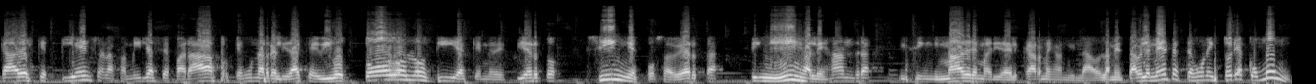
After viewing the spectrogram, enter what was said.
cada vez que pienso en las familias separadas, porque es una realidad que vivo todos los días que me despierto sin mi esposa Berta, sin mi hija Alejandra y sin mi madre María del Carmen a mi lado. Lamentablemente esta es una historia común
